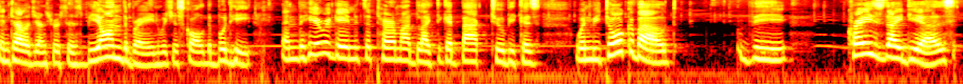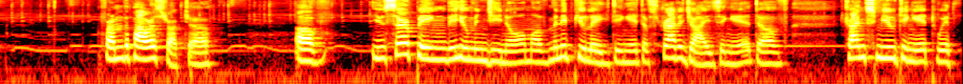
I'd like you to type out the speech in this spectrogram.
intelligence, which is beyond the brain, which is called the buddhi. And here again, it's a term I'd like to get back to because when we talk about the crazed ideas from the power structure of usurping the human genome, of manipulating it, of strategizing it, of transmuting it with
